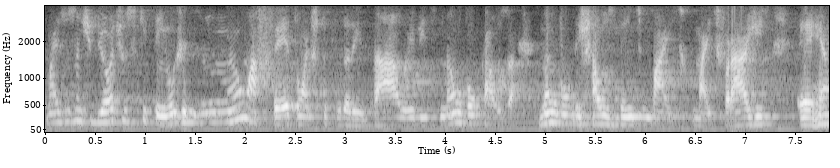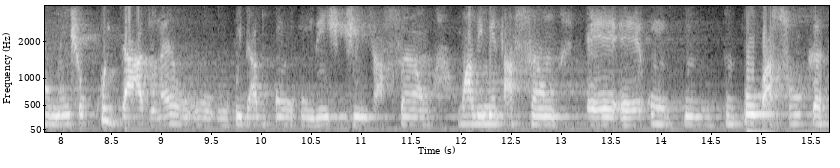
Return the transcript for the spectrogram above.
mas os antibióticos que tem hoje, eles não afetam a estrutura dental, eles não vão causar, não vão deixar os dentes mais, mais frágeis, é realmente o cuidado, né, o, o cuidado com, com dente de higienização, uma alimentação é, é, com, com, com, pouco açúcar,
